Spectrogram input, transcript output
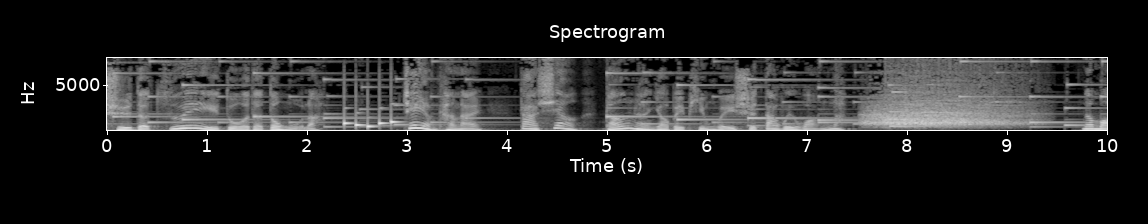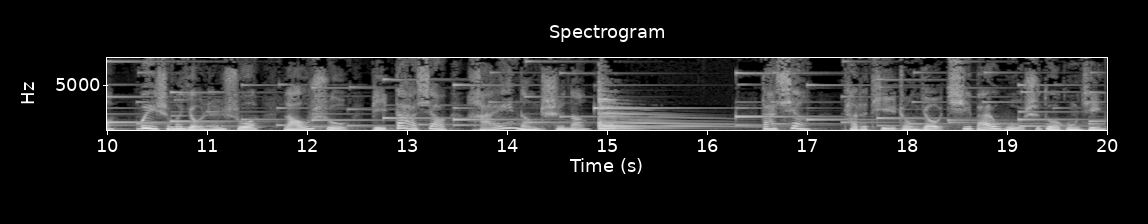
吃的最多的动物了。这样看来，大象当然要被评为是大胃王了。那么，为什么有人说老鼠比大象还能吃呢？大象它的体重有七百五十多公斤，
